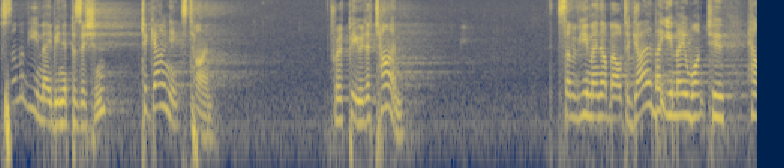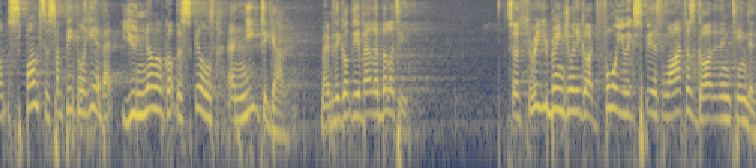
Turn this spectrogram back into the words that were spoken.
Some of you may be in a position to go next time for a period of time. Some of you may not be able to go, but you may want to help sponsor some people here that you know have got the skills and need to go. Maybe they've got the availability. So, three, you bring joy to God. Four, you experience life as God had intended.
